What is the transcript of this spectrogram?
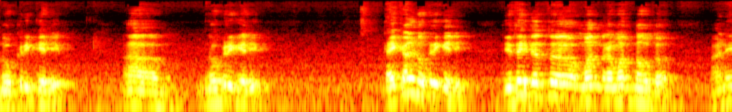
नोकरी केली. नोकरी केली. काही काळ नोकरी केली. तिथेही त्यांचं मन रमत नव्हतं. आणि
